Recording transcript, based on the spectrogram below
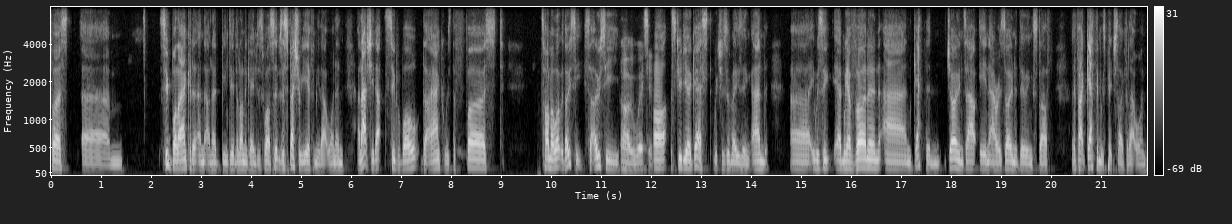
first um, Super Bowl I anchored and, and I'd been doing the London games as well. So it was a special year for me that one. And and actually that Super Bowl that I anchored was the first time I worked with Osi. So Osi, oh, wicked, our studio guest, which was amazing. And uh, it was, and we have Vernon and Gethin Jones out in Arizona doing stuff. In fact, Gethin was pitch side for that one.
